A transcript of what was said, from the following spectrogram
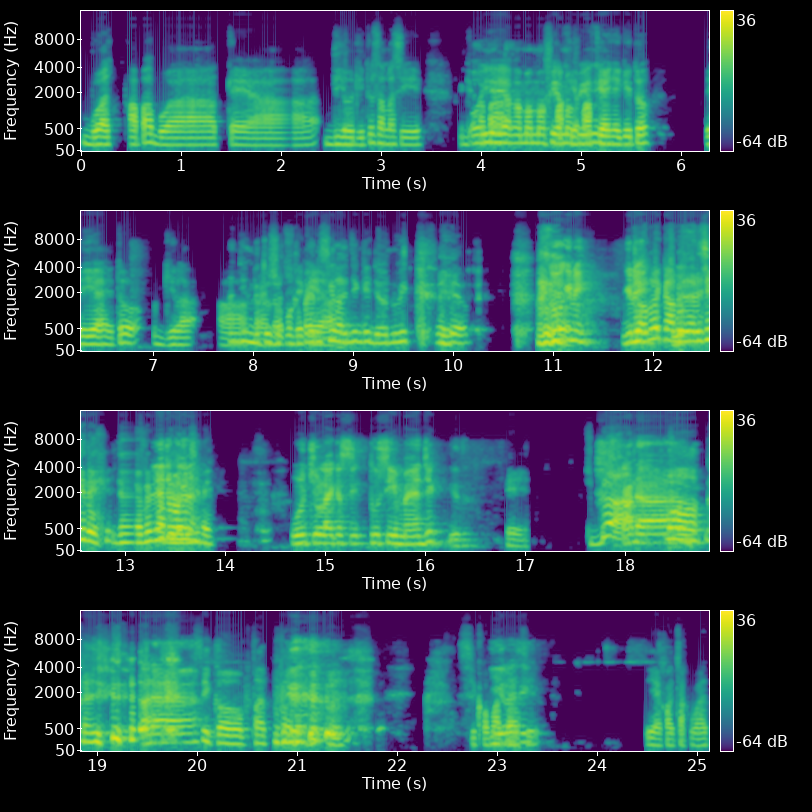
buat apa buat kayak deal gitu sama si Oh apa, iya yang sama mafia mafia mafianya. mafianya gitu. Iya itu gila. eh, Anjing ditusuk pakai pensil kayak- anjing kayak John Wick. Iya. Lu gini, gini. John Wick ngambil dari sini. John Wick Iya, ngambil cuma dari gini. sini. Would you like to see- to see magic gitu? Dah. Ada, Oh, kayak ada. psikopat. Psikopat Gila sih. Iya kocak banget.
